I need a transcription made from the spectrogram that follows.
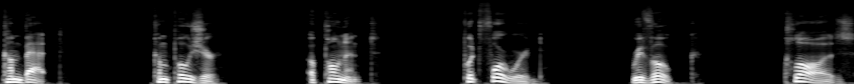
combat, composure, opponent, put forward, revoke, clause,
